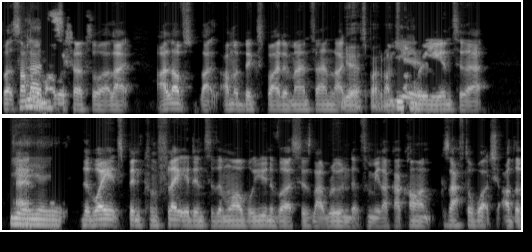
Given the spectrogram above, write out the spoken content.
But some of them I wish I saw. Like I love, like I'm a big Spider-Man fan. Like Yeah, Spider I'm, Man. Yeah. I'm really into that. Yeah, And- yeah, yeah. the way it's been conflated into the Marvel universe has like ruined it for me. Like I can't because I have to watch other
